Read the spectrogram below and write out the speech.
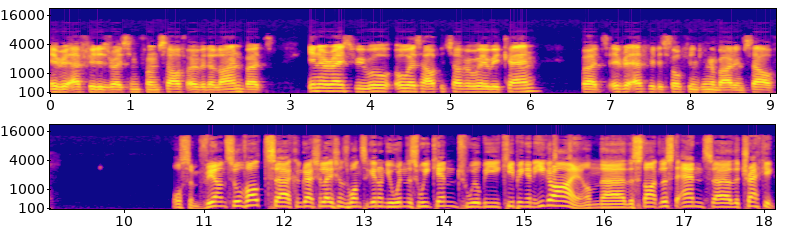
every athlete is racing for himself over the line. But in a race, we will always help each other where we can. But every athlete is still thinking about himself. Awesome. Wian Sullwald, uh, congratulations once again on your win this weekend. We'll be keeping an eager eye on uh, the start list and uh, the tracking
